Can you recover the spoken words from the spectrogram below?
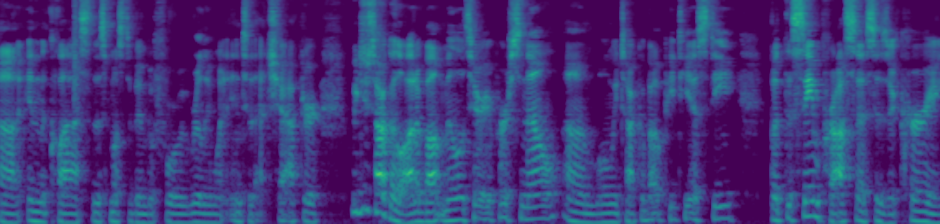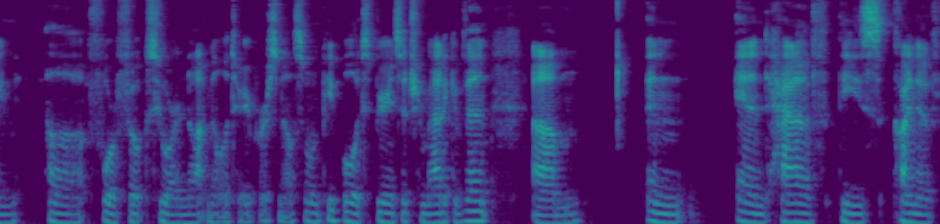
uh, in the class. This must have been before we really went into that chapter. We do talk a lot about military personnel um, when we talk about PTSD, but the same process is occurring uh, for folks who are not military personnel. So when people experience a traumatic event um, and and have these kind of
